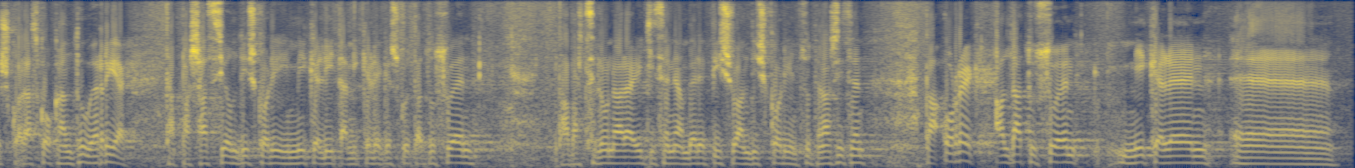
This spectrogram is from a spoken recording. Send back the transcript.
Euskarazko kantu berriak, eta pasazion diskori Mikeli eta Mikelek eskutatu zuen, eta Bartzelonara iritsi zenean bere pisuan diskori entzuten hasi zen, eta horrek aldatu zuen Mikelen eh,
